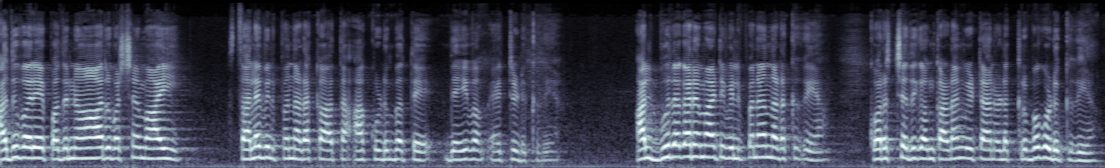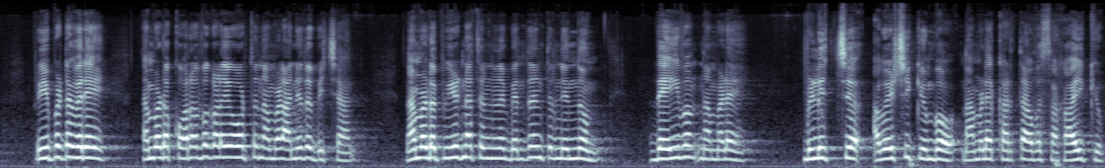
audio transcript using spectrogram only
അതുവരെ പതിനാറ് വർഷമായി സ്ഥലവിൽപ്പം നടക്കാത്ത ആ കുടുംബത്തെ ദൈവം ഏറ്റെടുക്കുകയാണ്. അത്ഭുതകരമായിട്ട് വിൽപ്പന നടക്കുകയാണ്. കുറച്ചധികം കടം വീട്ടാനുള്ള കൃപ കൊടുക്കുകയാണ്. പ്രിയപ്പെട്ടവരെ നമ്മുടെ കുറവുകളെ ഓർത്ത് നമ്മൾ അനുദപിച്ചാൽ നമ്മുടെ പീഡനത്തിൽ നിന്നും ബന്ധനത്തിൽ നിന്നും ദൈവം നമ്മളെ വിളിച്ച് അപേക്ഷിക്കുമ്പോൾ നമ്മളെ കർത്താവ് സഹായിക്കും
